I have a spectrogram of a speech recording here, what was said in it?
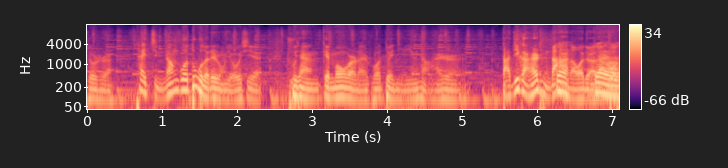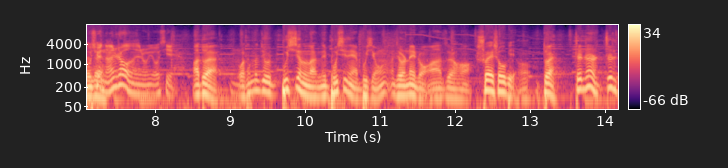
就是太紧张过度的这种游戏，出现 Game Over 来说，对你影响还是。打击感还是挺大的，我觉得过不去难受的那种游戏啊！对我他妈就不信了，你不信也不行，就是那种啊，最后摔手柄，对，真真是真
